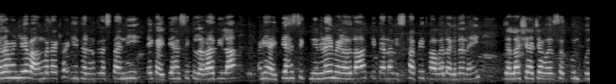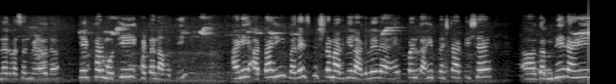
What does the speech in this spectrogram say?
खरं म्हणजे वांग मराठवाडी धरणग्रस्तांनी एक ऐतिहासिक लढा दिला आणि ऐतिहासिक निर्णय मिळवला की त्यांना विस्थापित व्हावं लागलं नाही. जलाशयाच्या वर सरकून पुनर्वसन मिळवलं. ही एक फार मोठी घटना होती. आणि आताही बरेच प्रश्न मार्गी लागलेले आहेत पण काही प्रश्न अतिशय गंभीर आणि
